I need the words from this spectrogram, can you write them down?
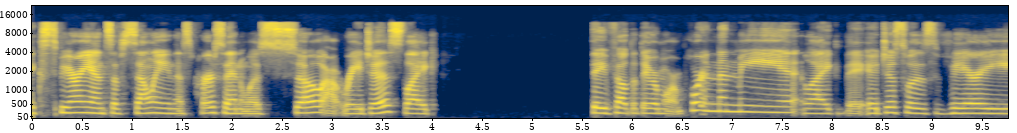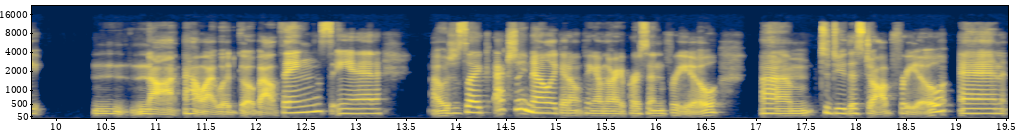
experience of selling this person was so outrageous like they felt that they were more important than me like they it just was very n- not how i would go about things. And i was just like actually no like i don't think i'm the right person for you um to do this job for you. And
